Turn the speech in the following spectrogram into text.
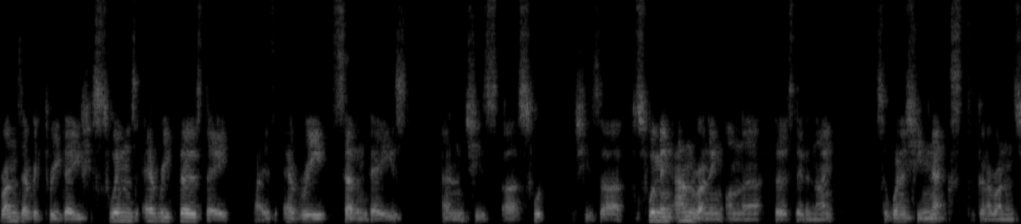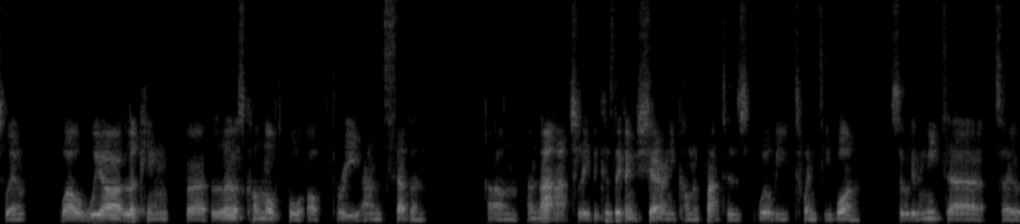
runs every three days, she swims every Thursday, that is every seven days, and she's uh, sw- she's uh, swimming and running on the Thursday the 9th. So when is she next going to run and swim? Well, we are looking for the lowest common multiple of 3 and 7. Um, and that actually, because they don't share any common factors, will be 21. So we're going to need to, so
